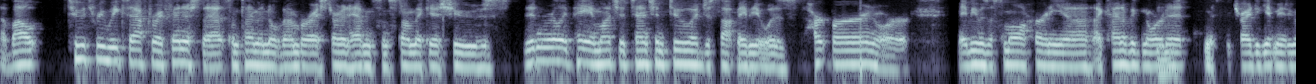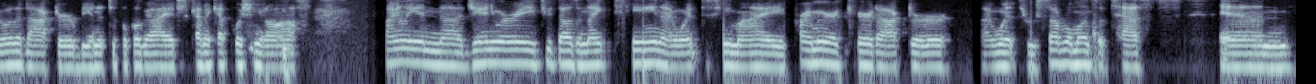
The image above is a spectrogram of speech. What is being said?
About two, three weeks after I finished that, sometime in November, I started having some stomach issues. Didn't really pay much attention to it. Just thought maybe it was heartburn or maybe it was a small hernia. I kind of ignored it. He tried to get me to go to the doctor. Being a typical guy, I just kind of kept pushing it off. Finally, in uh, January 2019, I went to see my primary care doctor I went through several months of tests and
